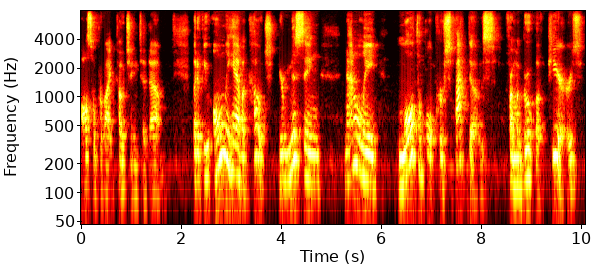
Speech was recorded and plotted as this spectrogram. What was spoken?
also provide coaching to them but if you only have a coach you're missing not only multiple perspectives from a group of peers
